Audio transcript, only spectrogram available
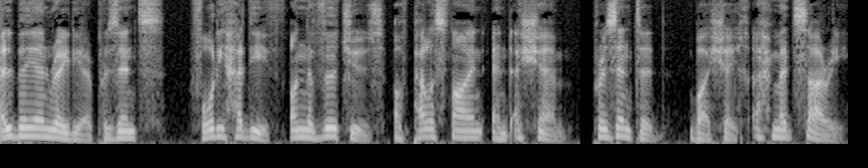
Al Bayan Radio presents 40 Hadith on the Virtues of Palestine and Asham, presented by Sheikh Ahmad Sari.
